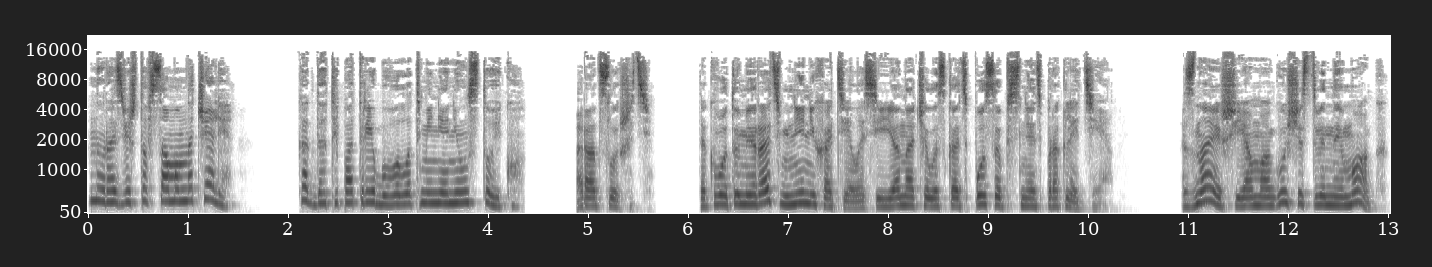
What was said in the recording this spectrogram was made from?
Ну, разве что в самом начале, когда ты потребовал от меня неустойку. Рад слышать. Так вот, умирать мне не хотелось, и я начал искать способ снять проклятие. Знаешь, я могущественный маг,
